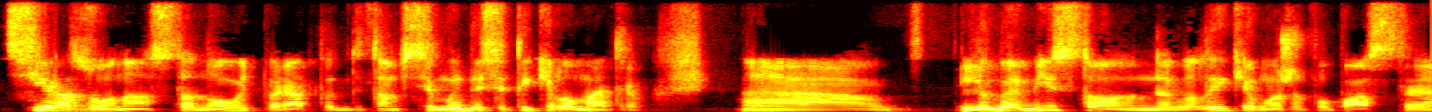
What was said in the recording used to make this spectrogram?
сіра зона становить порядку там 70 кілометрів. Е, Любе місто невелике може попасти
